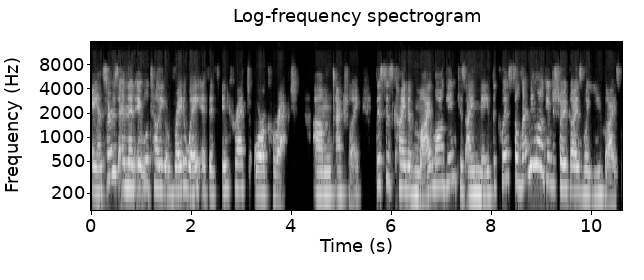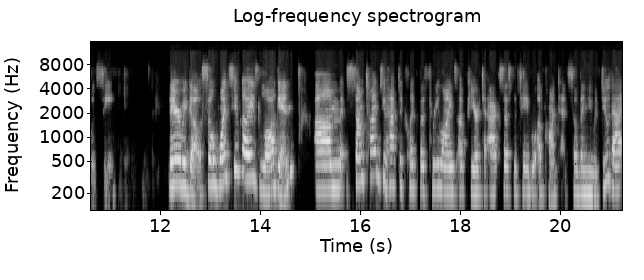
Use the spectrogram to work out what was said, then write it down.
answers and then it will tell you right away if it's incorrect or correct. Um, actually, this is kind of my login because I made the quiz. So let me log in to show you guys what you guys would see. There we go. So once you guys log in, um, sometimes you have to click the three lines up here to access the table of contents. So then you would do that,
